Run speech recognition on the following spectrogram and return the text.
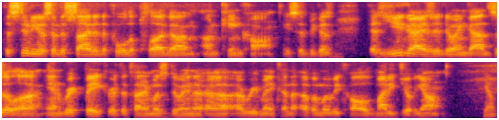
the studios have decided to pull the plug on on King Kong. He said because because you guys are doing Godzilla, and Rick Baker at the time was doing a, a remake of a movie called Mighty Joe Young. Yep.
